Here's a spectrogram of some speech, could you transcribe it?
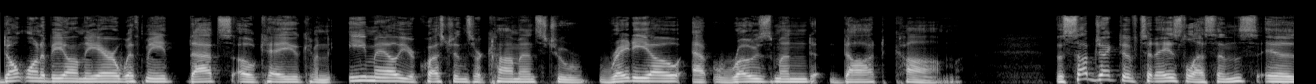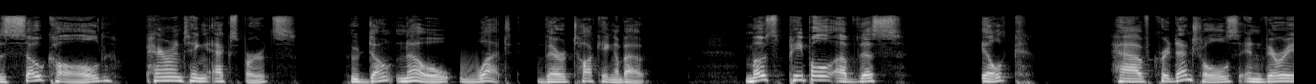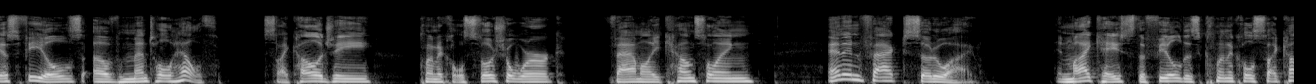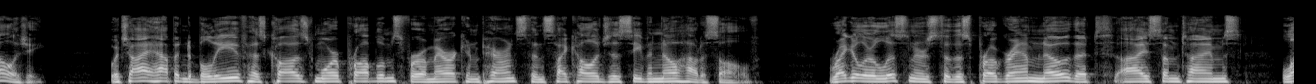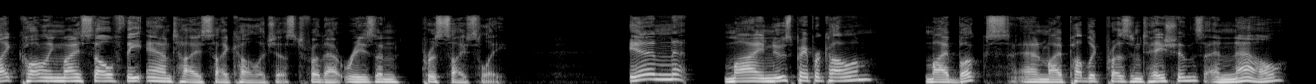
don't want to be on the air with me, that's okay. You can email your questions or comments to radio at rosemond.com. The subject of today's lessons is so called parenting experts who don't know what they're talking about. Most people of this ilk have credentials in various fields of mental health, psychology, clinical social work, family counseling, and in fact, so do I. In my case, the field is clinical psychology, which I happen to believe has caused more problems for American parents than psychologists even know how to solve. Regular listeners to this program know that I sometimes like calling myself the anti psychologist for that reason precisely. In my newspaper column, my books, and my public presentations, and now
